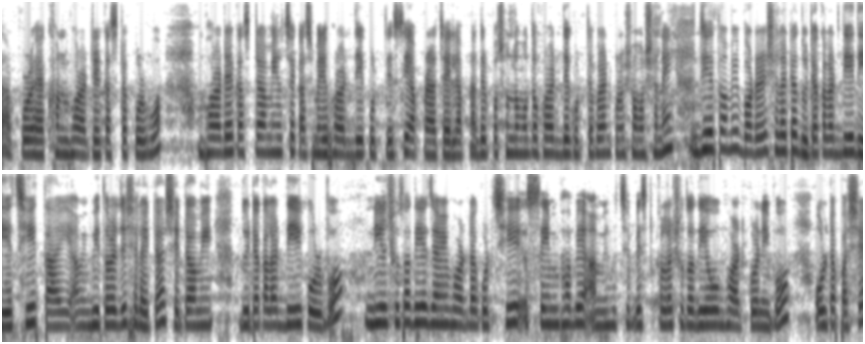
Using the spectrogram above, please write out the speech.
তারপরে এখন ভরাটের কাজটা করব। ভরাটের কাজটা আমি হচ্ছে কাশ্মীরি ভরাট দিয়ে করতেছি। আপনারা চাইলে আপনাদের পছন্দ মতো ভরাট দিয়ে করতে পারেন, কোনো সমস্যা নেই। যেহেতু আমি বর্ডারের সেলাইটা দুইটা কালার দিয়ে দিয়েছি, তাই আমি ভিতরের যে সেলাইটা সেটা আমি দুইটা কালার দিয়েই করব। নীল সুতা দিয়ে যে আমি ভরাটটা করছি সেমভাবে আমি হচ্ছে বেস্ট কালার সুতা দিয়েও ভরাট করে নিব উল্টা পাশে।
